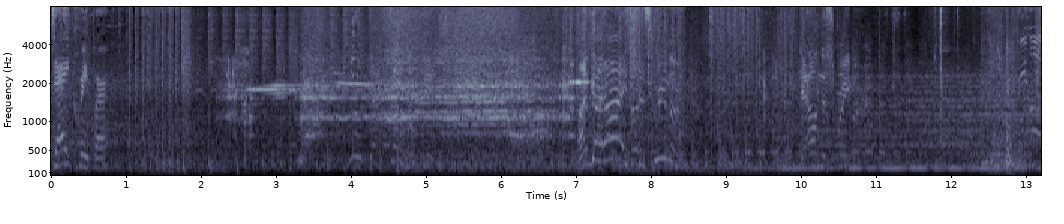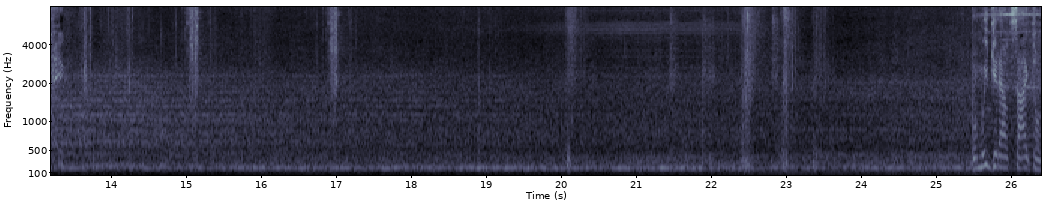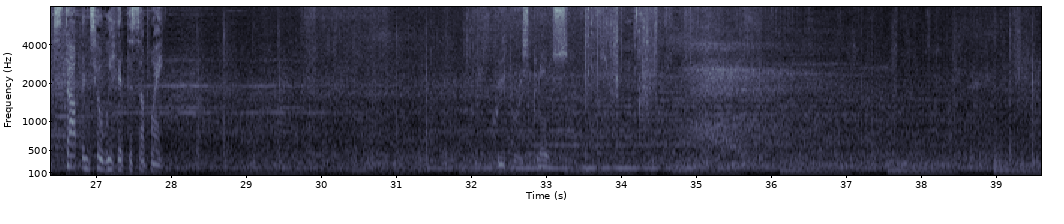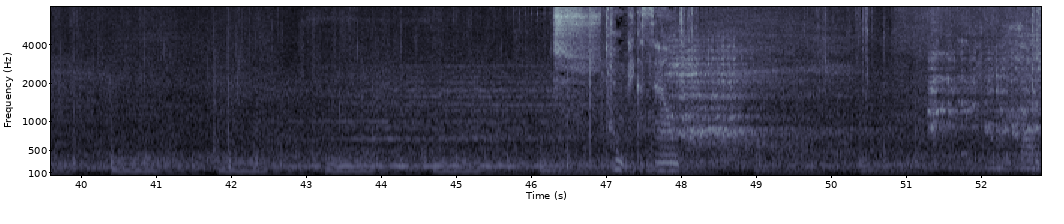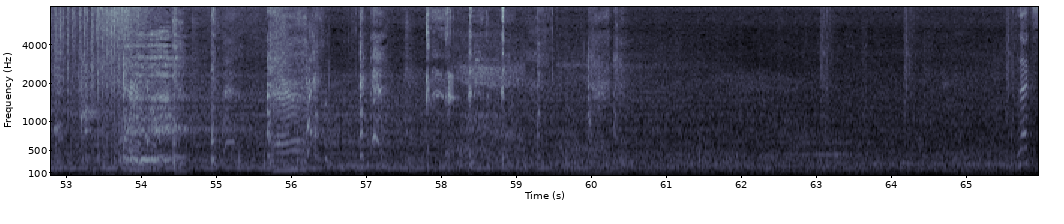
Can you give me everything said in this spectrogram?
day, Creeper. I've got eyes on a screamer! Down the screamer. Reloading! When we get outside, don't stop until we hit the subway.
